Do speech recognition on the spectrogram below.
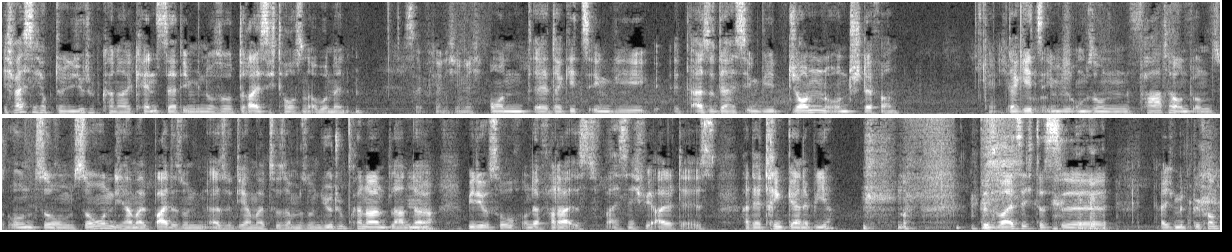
ich weiß nicht, ob du den YouTube-Kanal kennst, der hat irgendwie nur so 30.000 Abonnenten. Safe kenne ich ihn nicht. Und äh, da geht's irgendwie, also der heißt irgendwie John und Stefan. Kenn ich Da geht's irgendwie um so einen Vater und, und, und so einen Sohn. Die haben halt beide so einen, also die haben halt zusammen so einen YouTube-Kanal und laden Mhm. da Videos hoch. Und der Vater ist, weiß nicht wie alt der ist, hat der trinkt gerne Bier. das weiß ich, das äh, habe ich mitbekommen.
